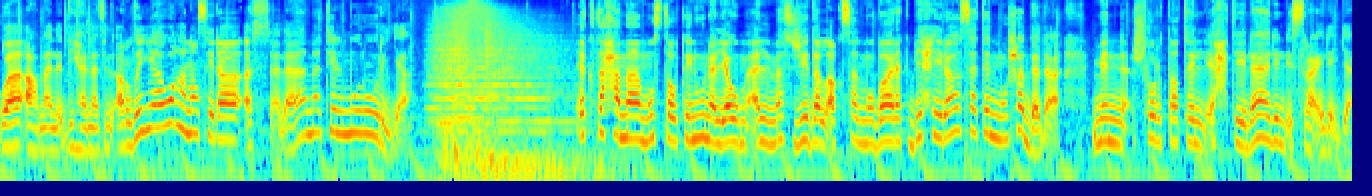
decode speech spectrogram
وأعمال الدهانات الأرضية وعناصر السلامة المرورية. اقتحم مستوطنون اليوم المسجد الأقصى المبارك بحراسة مشددة من شرطة الاحتلال الإسرائيلي.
